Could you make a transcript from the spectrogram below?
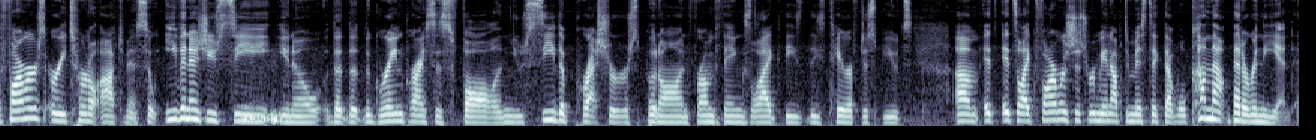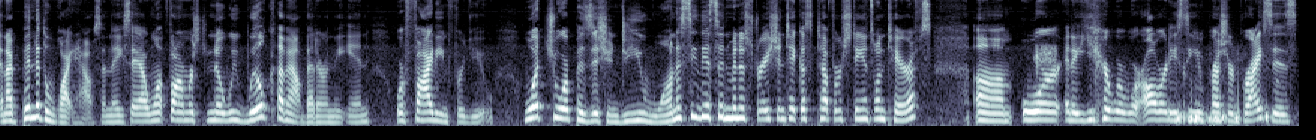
farmers are eternal optimists. So even as you see, you know, the, the, the, grain prices fall and you see the pressures put on from things like these these tariff disputes, um, it, it's like farmers just remain optimistic that we'll come out better in the end. And I've been to the White House and they say, I want farmers to know we will come out better in the end. We're fighting for you. What's your position? Do you want to see this administration take a tougher stance on tariffs? Um, or in a year where we're already seeing pressured prices,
